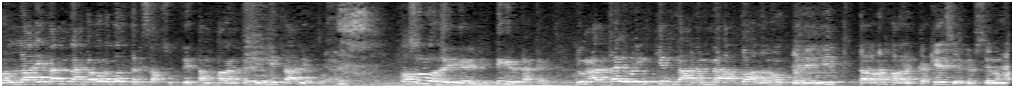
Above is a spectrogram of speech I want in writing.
والله تنه قبل قبل تبسق سبته تنفرن كتنين تاريخ رسول الله يقرب دقر تاكل جمعة تايرين كتنا لما أبطأ هذا نوت بهي تبنا فرن ككيس يحبسنوا ما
